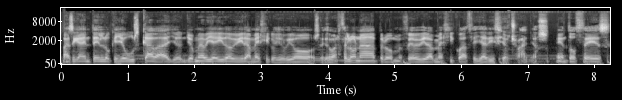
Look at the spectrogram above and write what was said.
Básicamente lo que yo buscaba, yo, yo, me había ido a vivir a México, yo vivo, soy de Barcelona, pero me fui a vivir a México hace ya 18 años. Entonces,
